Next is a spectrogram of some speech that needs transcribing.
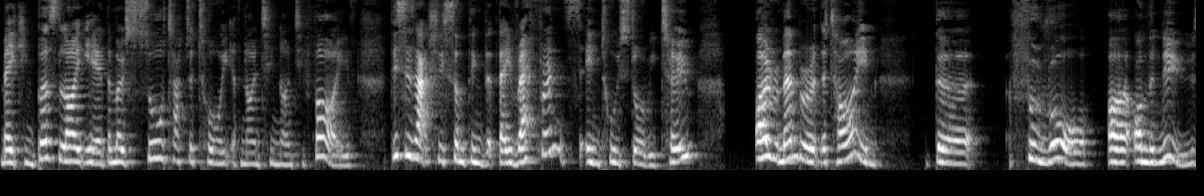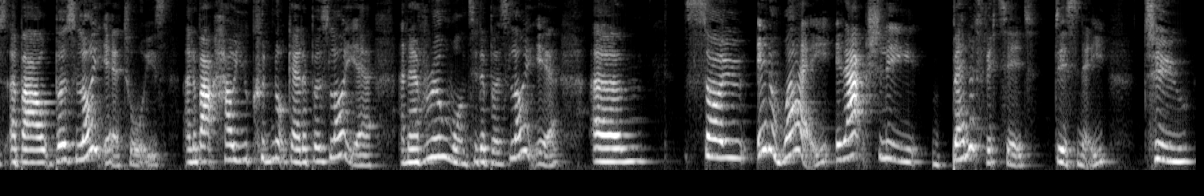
making Buzz Lightyear the most sought after toy of 1995. This is actually something that they reference in Toy Story 2. I remember at the time the furore uh, on the news about Buzz Lightyear toys and about how you could not get a Buzz Lightyear, and everyone wanted a Buzz Lightyear. Um, so, in a way, it actually benefited Disney to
